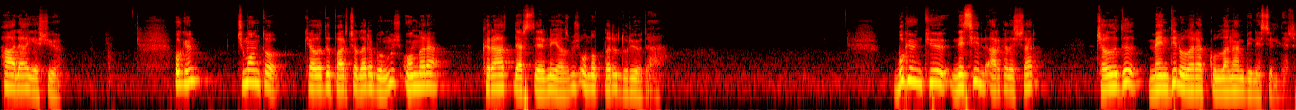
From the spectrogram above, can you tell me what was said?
hala yaşıyor. O gün çimento kağıdı parçaları bulmuş, onlara kıraat derslerini yazmış, o notları duruyor daha. Bugünkü nesil arkadaşlar, kağıdı mendil olarak kullanan bir nesildir.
